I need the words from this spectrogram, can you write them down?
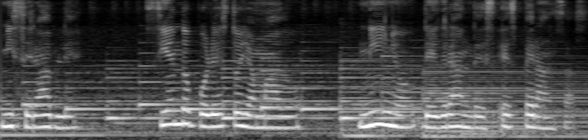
miserable, siendo por esto llamado niño de grandes esperanzas.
